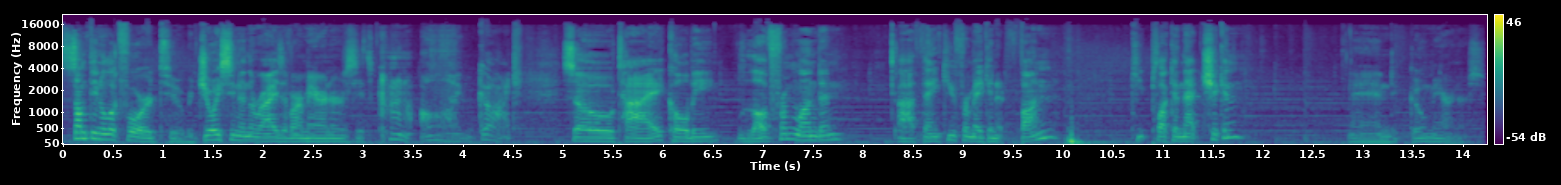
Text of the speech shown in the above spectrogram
something to look forward to. Rejoicing in the rise of our Mariners. It's kind of all I got. So, Ty, Colby, love from London. Uh, thank you for making it fun. Keep plucking that chicken. And go Mariners.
